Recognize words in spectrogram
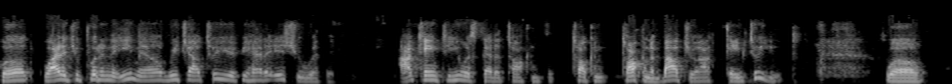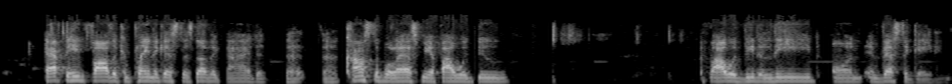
well, why did you put in the email, reach out to you if you had an issue with it? I came to you instead of talking talking talking about you. I came to you. Well, after he filed a complaint against this other guy, the, the, the constable asked me if I would do if I would be the lead on investigating.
